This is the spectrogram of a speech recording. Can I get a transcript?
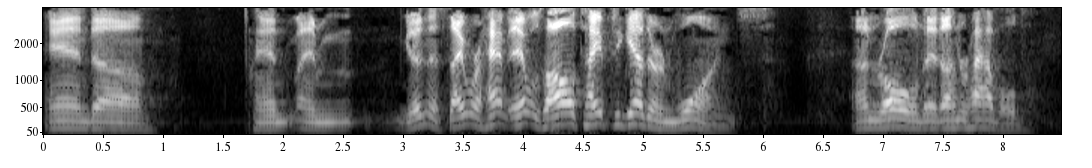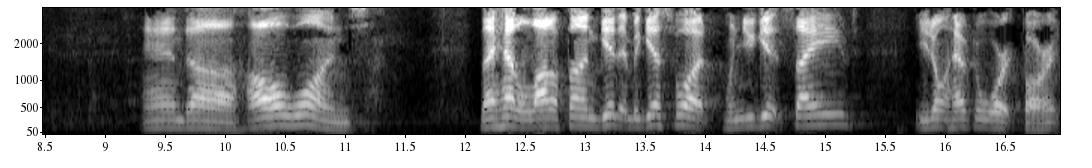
And uh and and goodness, they were happy. It was all taped together in ones. Unrolled and unraveled. And uh all ones they had a lot of fun getting it, but guess what? When you get saved, you don't have to work for it.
